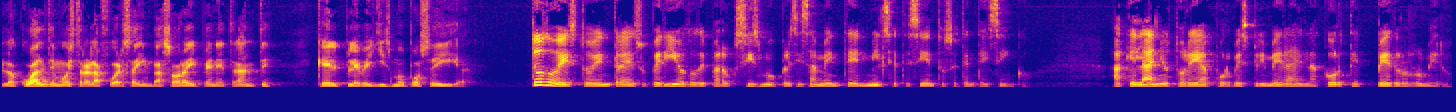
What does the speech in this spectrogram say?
lo cual demuestra la fuerza invasora y penetrante que el plebeyismo poseía. Todo esto entra en su período de paroxismo precisamente en 1775. Aquel año torea por vez primera en la corte Pedro Romero.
